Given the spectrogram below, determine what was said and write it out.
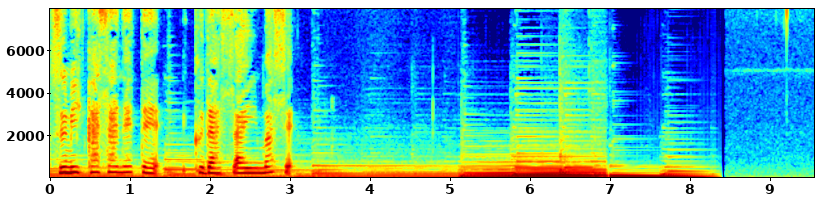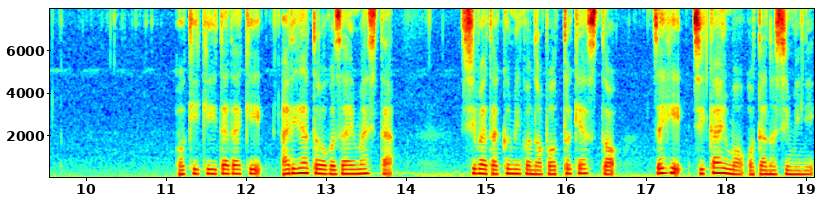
積み重ねてくださいませ。お聞きいただきありがとうございました。柴田久美子のポッドキャスト。ぜひ次回もお楽しみに。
